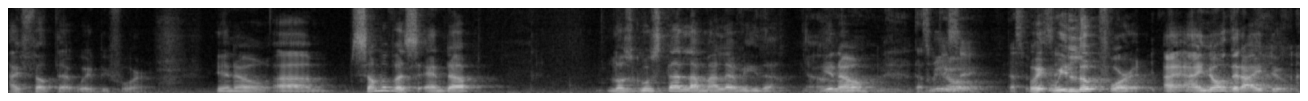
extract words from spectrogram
I felt that way before. You know, um, some of us end up, los gusta la mala vida. Oh, you know, man, that's what We they know. say. That's what we, they say. we look for it. I, I know that I do.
